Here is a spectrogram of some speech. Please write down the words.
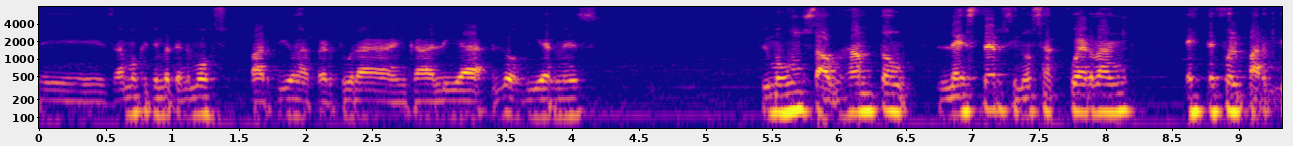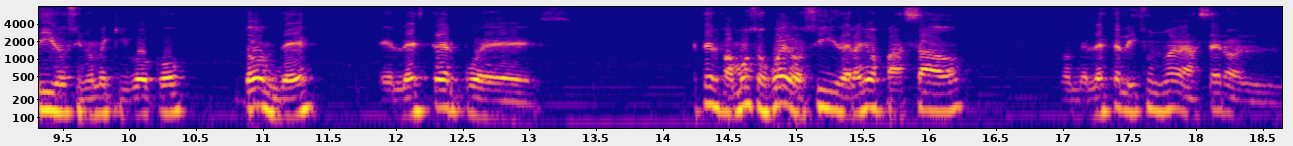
Eh, sabemos que siempre tenemos partidos de apertura en cada liga los viernes. Tuvimos un Southampton Leicester, si no se acuerdan, este fue el partido, si no me equivoco, donde el Leicester, pues, este es el famoso juego, sí, del año pasado, donde el Leicester le hizo un 9 a 0 al,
